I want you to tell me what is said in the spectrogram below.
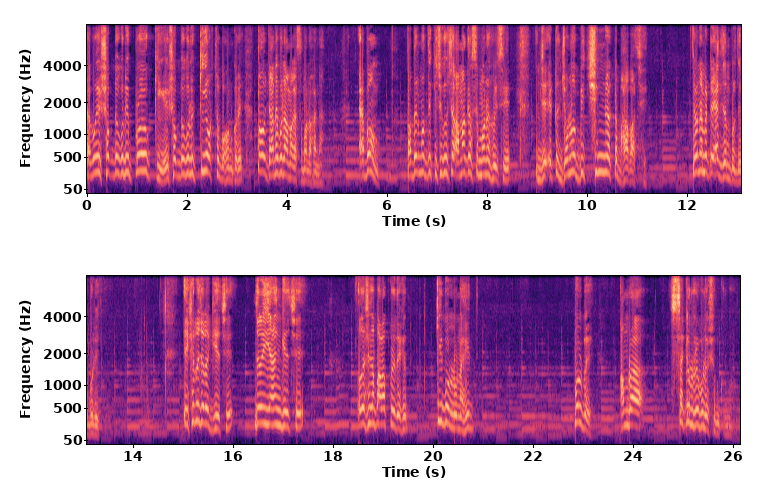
এবং এই শব্দগুলি প্রয়োগ কি? এই শব্দগুলি কি অর্থ বহন করে? তাও জানে বলে আমার কাছে মনে হয় না। এবং তাদের মধ্যে কিছু কিছু আমার কাছে মনে হয়েছে যে একটা জনবিচ্ছিন্ন একটা ভাব আছে। যেমন আমি একটা এক্সাম্পল দিয়ে বলি। এখানে যারা গিয়েছে, যারা ইয়াং গিয়েছে, ওদের সঙ্গে আলাপ করে দেখেন। কি বলল নাহিদ? বলবে, আমরা সেকেন্ড রেভুলেশন করব।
